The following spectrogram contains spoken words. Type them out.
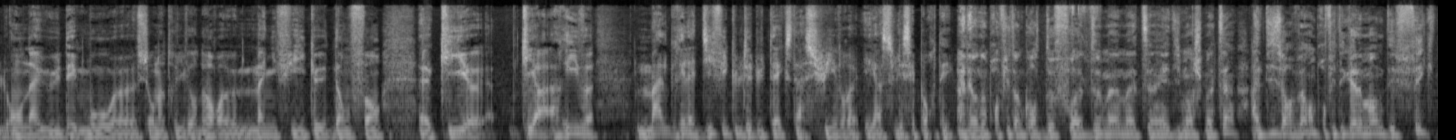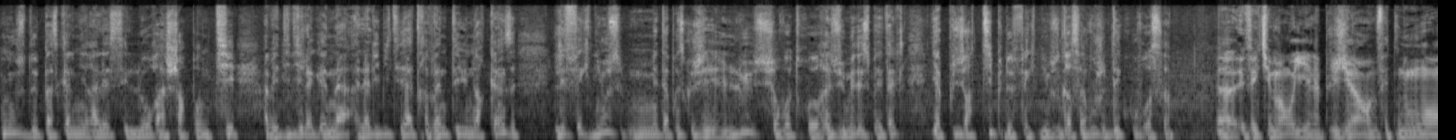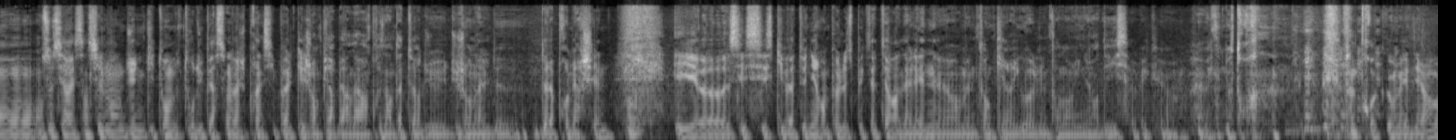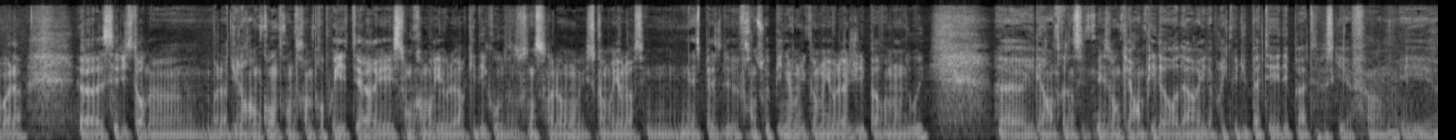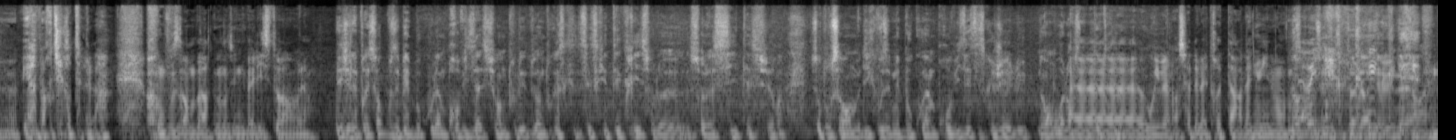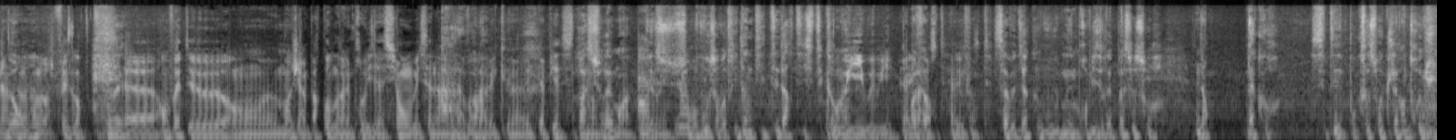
on a eu des mots sur notre livre d'or euh, magnifiques d'enfants euh, qui euh, qui arrivent malgré la difficulté du texte à suivre et à se laisser porter. Allez, on en profite encore deux fois, demain matin et dimanche matin. À 10h20, on profite également des fake news de Pascal Miralles et Laura Charpentier avec Didier Lagana à l'Alibi Théâtre à 21h15. Les fake news, mais d'après ce que j'ai lu sur votre résumé des spectacles, il y a plusieurs types de fake news. Grâce à vous, je découvre ça. Euh, effectivement, oui, il y en a plusieurs. En fait, nous, on, on se sert essentiellement d'une qui tourne autour du personnage principal, qui est Jean-Pierre Bernard, présentateur du, du journal de, de la première chaîne. Et euh, c'est c'est ce qui va tenir un peu le spectateur en haleine, euh, en même temps qu'il rigole pendant 1h10 avec, euh, avec nos trois, nos trois comédiens, voilà. Euh, c'est l'histoire d'un voilà d'une rencontre entre un propriétaire et son cambrioleur qui découvre dans son salon. Et ce cambrioleur, c'est une, espèce de François Pignon du cambriolage. Il est pas vraiment doué. Euh, il est rentré dans cette maison qui est remplie d'œuvres d'art. Il a pris que du pâté et des pâtes parce qu'il a faim. Et, euh, et à partir de là, on vous embarque dans une belle histoire. Voilà. Et j'ai l'impression que vous aimez beaucoup l'improvisation tous les deux. En tout cas, c'est ce qui est écrit sur le, sur le site et sur, sur tout ça. On me dit que vous aimez beaucoup improviser. C'est ce que j'ai lu. Non? Ou alors. Euh, oui, mais alors ça devait être tard la nuit, non? Non, oui. vous avez dit tout à l'heure, il y a une heure. non, non, non, je plaisante. Ouais. Euh, en fait, euh, en- moi j'ai un parcours dans l'improvisation, mais ça n'a Ah, rien à voir voilà. avec, euh, avec la pièce. Rassurez-moi. Ah, sur vous, sur votre identité d'artiste, quand même. Oui, oui, oui, elle Voilà. est forte, elle est forte. Ça veut dire que vous n'improviserez pas ce soir? Non. D'accord. C'était pour que ça soit clair entre nous.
